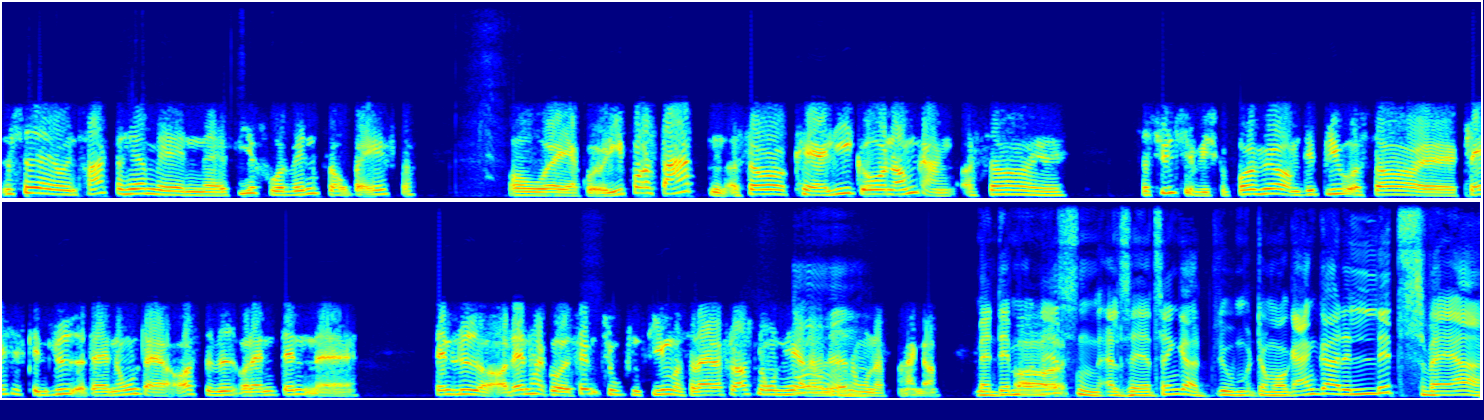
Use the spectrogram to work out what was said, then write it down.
nu sidder jeg jo i en traktor her med en øh, 4-furt vendeplov bagefter. Og øh, jeg kunne jo lige prøve at starte den, og så kan jeg lige gå en omgang, og så, øh, så synes jeg, at vi skal prøve at høre, om det bliver så øh, klassisk en lyd, at der er nogen, der også ved, hvordan den, øh, den lyder. Og den har gået 5.000 timer, så der er i hvert fald også nogen her, der har Mm. lavet nogle erfaringer. Men det må Og- næsten, altså jeg tænker, at du, du må gerne gøre det lidt sværere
